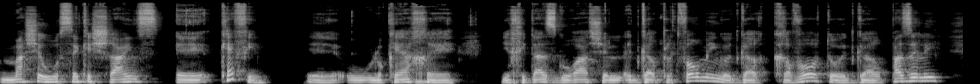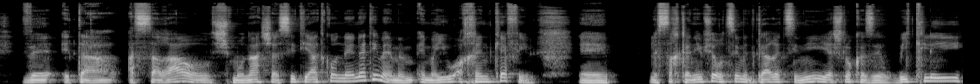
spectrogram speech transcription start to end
מה שהוא עושה כשריינס uh, כיפים uh, הוא לוקח uh, יחידה סגורה של אתגר platforming או אתגר קרבות או אתגר puzzleי ואת העשרה או שמונה שעשיתי עד כה נהניתי מהם הם, הם היו אכן כיפים. אה, לשחקנים שרוצים אתגר רציני יש לו כזה weekly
